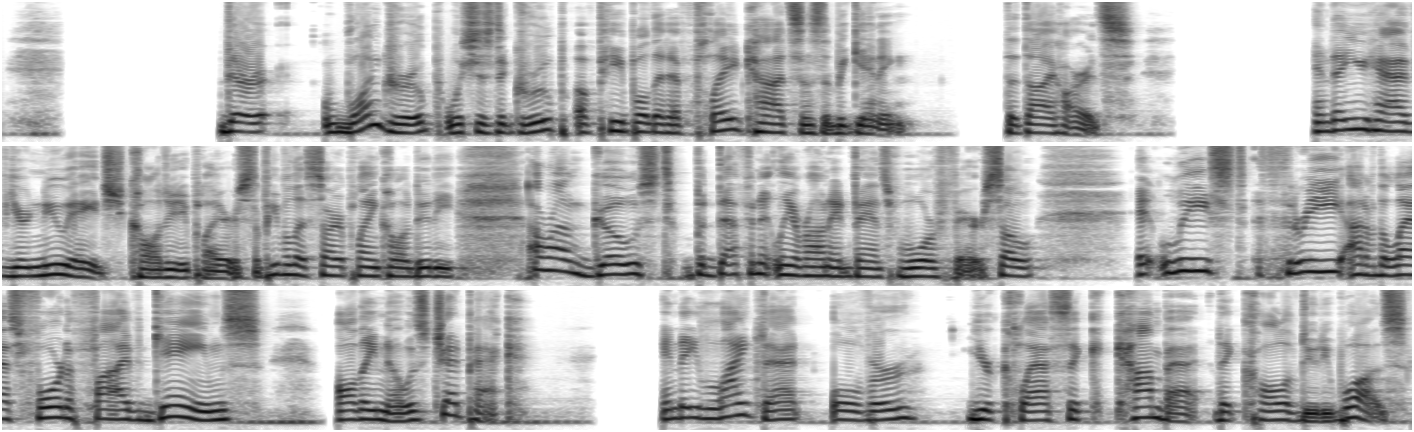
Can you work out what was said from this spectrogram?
There one group, which is the group of people that have played COD since the beginning, the diehards. And then you have your new age Call of Duty players, the people that started playing Call of Duty around Ghost, but definitely around Advanced Warfare. So at least three out of the last four to five games, all they know is jetpack. And they like that over your classic combat that Call of Duty was.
